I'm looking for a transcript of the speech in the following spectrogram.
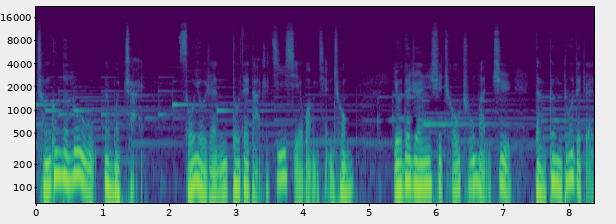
成功的路那么窄，所有人都在打着鸡血往前冲，有的人是踌躇满志，但更多的人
